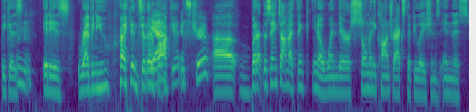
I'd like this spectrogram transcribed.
because mm-hmm. it is revenue right into their yeah, pocket. It's true. Uh, but at the same time, I think you know when there are so many contract stipulations in this,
